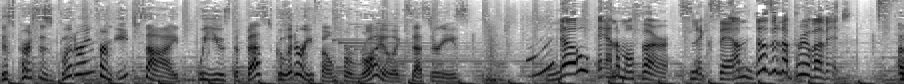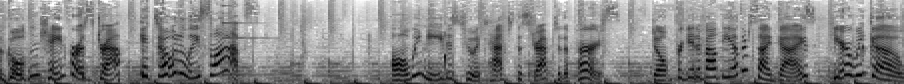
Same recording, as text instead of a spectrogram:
This purse is glittering from each side. We use the best glittery foam for royal accessories. No animal fur. Slick Sam doesn't approve of it. A golden chain for a strap? It totally slaps! All we need is to attach the strap to the purse. Don't forget about the other side, guys. Here we go.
